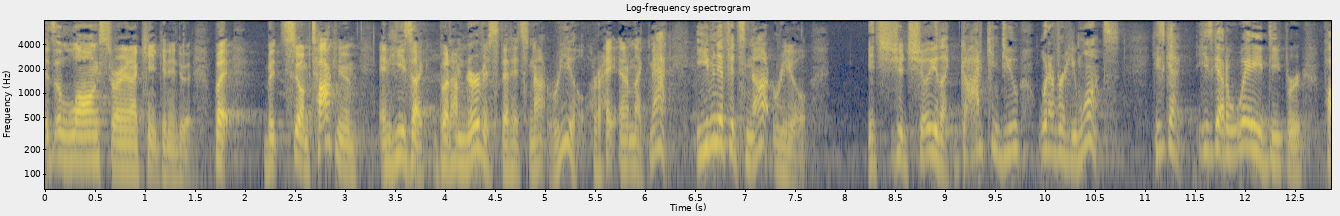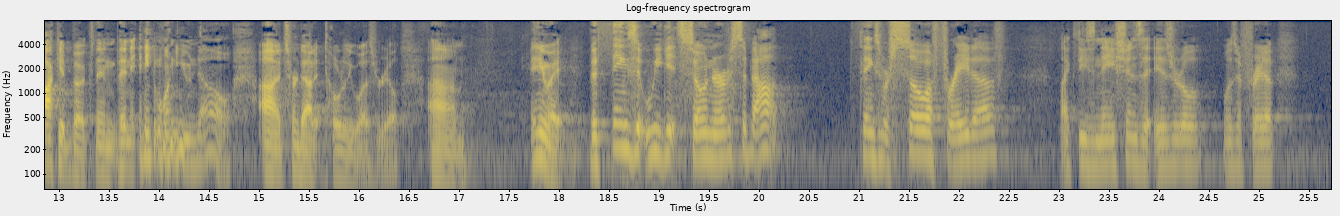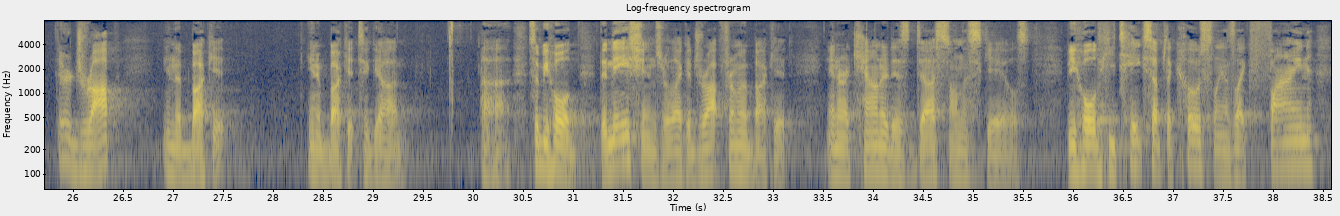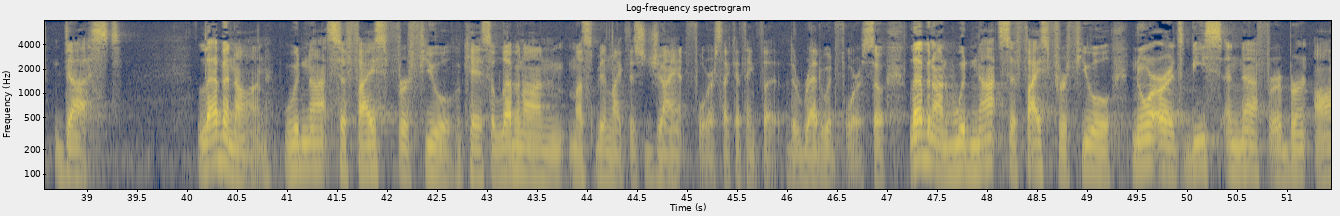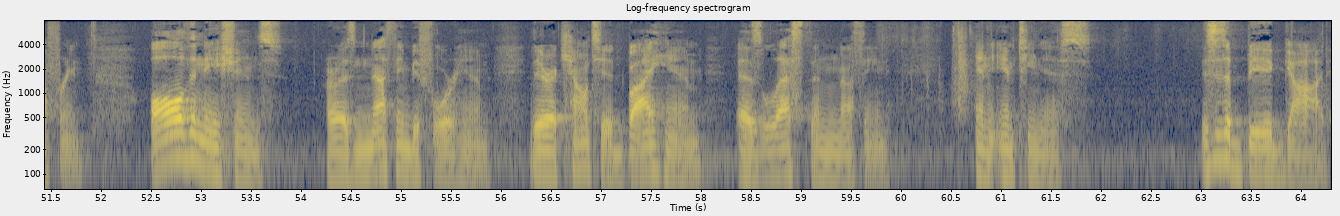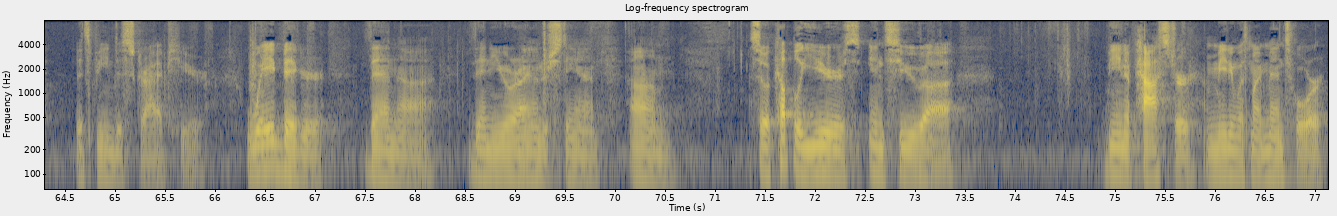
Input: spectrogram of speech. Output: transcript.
It's a long story and I can't get into it. But, but so I'm talking to him and he's like, but I'm nervous that it's not real, right? And I'm like, Matt, even if it's not real, it should show you like God can do whatever he wants. He's got, he's got a way deeper pocketbook than, than anyone you know. Uh, it turned out it totally was real. Um, anyway, the things that we get so nervous about, things we're so afraid of, like these nations that Israel was afraid of, they're a drop in the bucket, in a bucket to God. Uh, so behold, the nations are like a drop from a bucket and are counted as dust on the scales. Behold, he takes up the coastlands like fine dust. Lebanon would not suffice for fuel. Okay, so Lebanon must have been like this giant forest, like I think the, the redwood forest. So Lebanon would not suffice for fuel, nor are its beasts enough for a burnt offering. All the nations are as nothing before him. They are accounted by him as less than nothing and emptiness. This is a big God that's being described here, way bigger than, uh, than you or I understand. Um, so, a couple years into uh, being a pastor, I'm meeting with my mentor,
